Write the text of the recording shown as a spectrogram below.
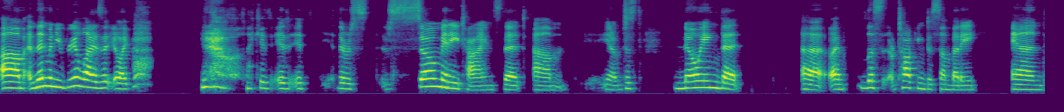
Um, and then when you realize it, you're like, oh, you know, like it, it, it there's, so many times that, um, you know, just knowing that uh, I'm listening or talking to somebody and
